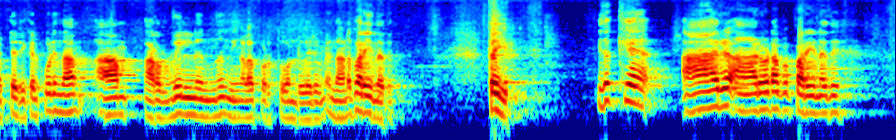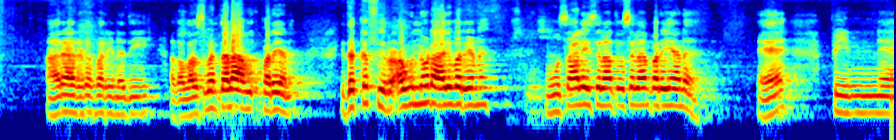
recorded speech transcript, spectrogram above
മറ്റൊരിക്കൽ കൂടി നാം ആ അർദിൽ നിന്ന് നിങ്ങളെ പുറത്തു കൊണ്ടുവരും എന്നാണ് പറയുന്നത്. തയ്യബ് ഇതൊക്കെ ആര് ആരോടാ പറയണത്? ആരാരോടാ പറയണത്? അത് അള്ളാഹു സുബൻ തല പറയാണ്. ഇതൊക്കെ ഫിറൌനോട് ആര് പറയാണ്? മൂസ അലൈഹി സ്വലാത്തു വസ്സലാം പറയാണ്. ഏ പിന്നെ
